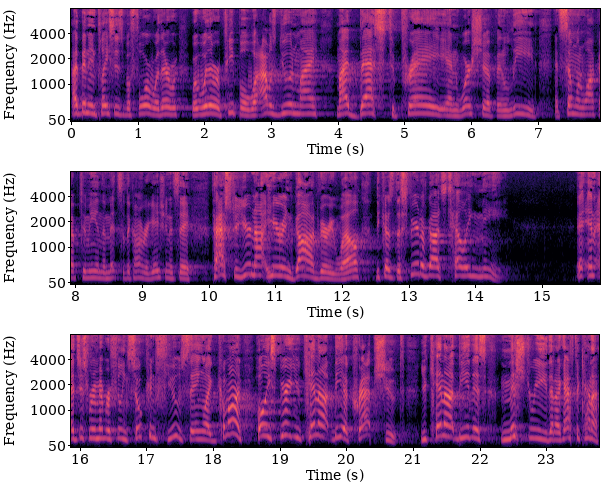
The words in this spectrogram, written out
I've been in places before where there were, where, where there were people where I was doing my, my best to pray and worship and lead, and someone walk up to me in the midst of the congregation and say, Pastor, you're not hearing God very well because the Spirit of God's telling me. And, I just remember feeling so confused, saying, like, come on, Holy Spirit, you cannot be a crapshoot. You cannot be this mystery that I have to kind of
